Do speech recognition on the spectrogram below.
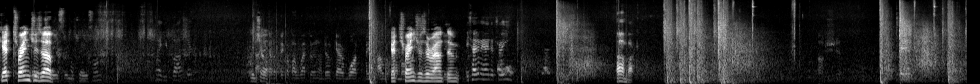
Get trenches In up. trees, trees. Hey, you bastard. I shot. gotta pick up a weapon. I don't care what. I'm out Get trenches around them. He's hiding behind a tree. Ah, I'm back. Oh shit. There's one to the left. Got the wave on bandage. leave it. Cover me. We we get to cover some trenches now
